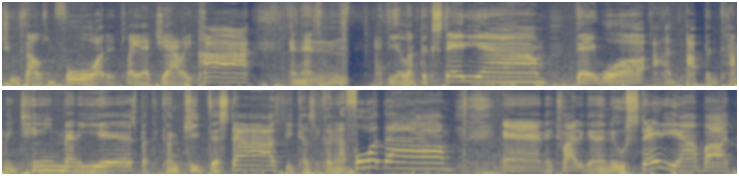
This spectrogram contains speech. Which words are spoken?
2004. They played at Jarry Park, and then at the Olympic Stadium. They were an up and coming team many years, but they couldn't keep their stars because they couldn't afford them. And they tried to get a new stadium, but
